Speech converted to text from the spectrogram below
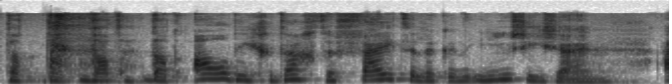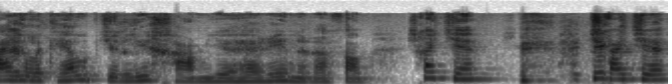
Dat, dat, dat, dat al die gedachten feitelijk een illusie zijn. Eigenlijk helpt je lichaam je herinneren van... Schatje, schatje,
